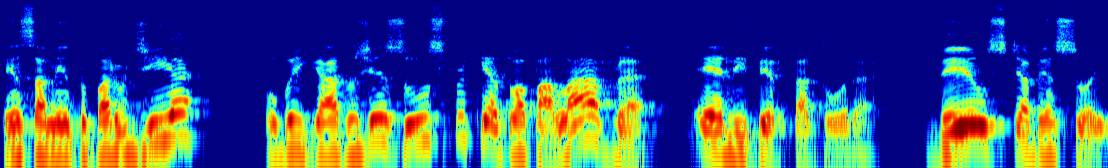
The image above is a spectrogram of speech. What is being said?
Pensamento para o dia. Obrigado, Jesus, porque a tua palavra é libertadora. Deus te abençoe.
